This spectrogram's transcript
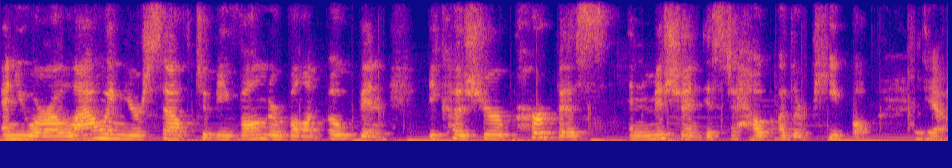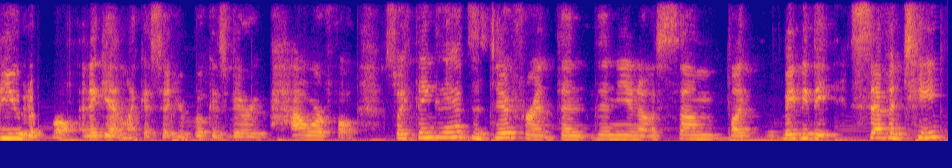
and you are allowing yourself to be vulnerable and open because your purpose and mission is to help other people. Yeah. Beautiful. And again, like I said, your book is very powerful. So I think that's different than than you know some like maybe the 17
